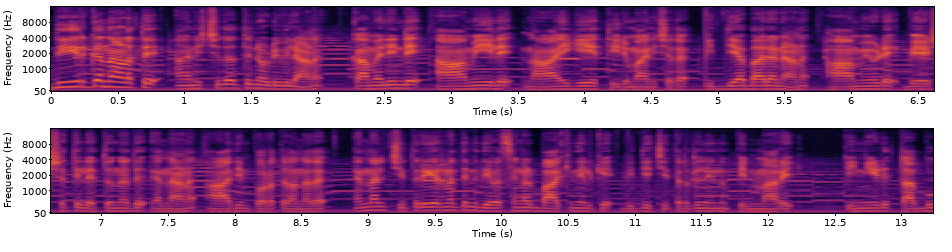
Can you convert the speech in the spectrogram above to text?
ദീർഘനാളത്തെ അനിശ്ചിതത്തിനൊടുവിലാണ് കമലിന്റെ ആമിയിലെ നായികയെ തീരുമാനിച്ചത്. വിദ്യാബാലനാണ് ആമിയുടെ വേഷത്തിലെത്തുന്നത് എന്നാണ് ആദ്യം പുറത്തു വന്നത്. എന്നാൽ ചിത്രീകരണത്തിന് ദിവസങ്ങൾ ബാക്കി നിൽക്കെ വിദ്യ ചിത്രത്തിൽ നിന്നും പിന്മാറി. പിന്നീട് തബു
